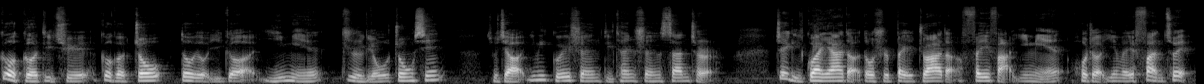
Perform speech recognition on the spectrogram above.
各个地区、各个州都有一个移民滞留中心，就叫 Immigration Detention Center。这里关押的都是被抓的非法移民，或者因为犯罪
